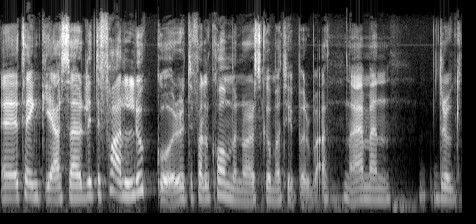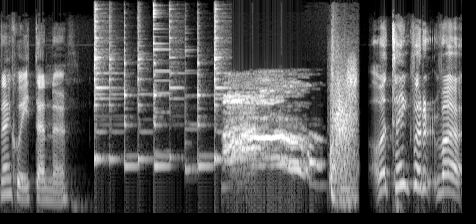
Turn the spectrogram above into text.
eh, tänker jag. Så här, lite falluckor utifall det kommer några skumma typer och bara, nej men drunkna i skiten nu. Men tänk vad, vad,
